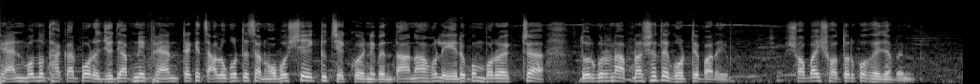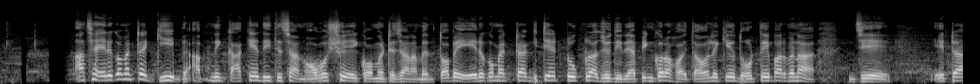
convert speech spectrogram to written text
ফ্যান বন্ধ থাকার পরে যদি আপনি ফ্যানটাকে চালু করতে চান, অবশ্যই একটু চেক করে নেবেন। তা না হলে এরকম বড় একটা দুর্ঘটনা আপনার সাথে ঘটতে পারে। সবাই সতর্ক হয়ে যাবেন। আচ্ছা এরকম একটা গিফট আপনি কাকে দিতে চান অবশ্যই এই কমেন্টে জানাবেন। তবে এরকম একটা গিটের টুকরা যদি র্যাপিং করা হয়, তাহলে কেউ ধরতেই পারবে না যে এটা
